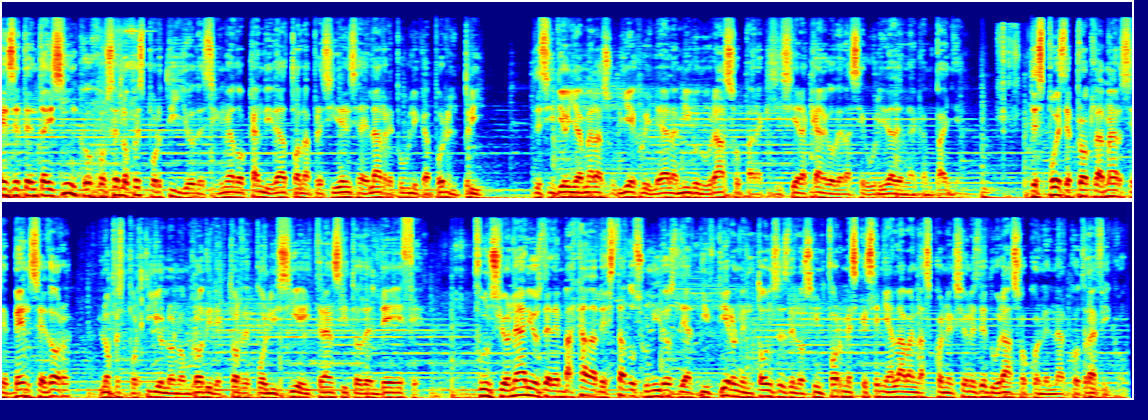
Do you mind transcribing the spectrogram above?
En 75, José López Portillo, designado candidato a la presidencia de la República por el PRI, decidió llamar a su viejo y leal amigo Durazo para que se hiciera cargo de la seguridad en la campaña. Después de proclamarse vencedor, López Portillo lo nombró director de Policía y Tránsito del DF. Funcionarios de la Embajada de Estados Unidos le advirtieron entonces de los informes que señalaban las conexiones de Durazo con el narcotráfico.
